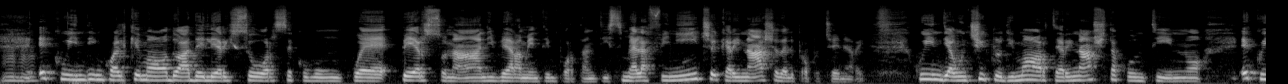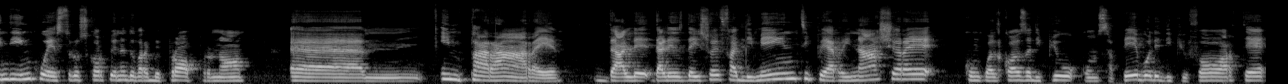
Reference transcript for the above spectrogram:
Mhm. e quindi in qualche modo ha delle risorse comunque personali veramente importantissime. È la fenice che rinasce dalle proprie ceneri, quindi ha un ciclo di morte e rinascita continuo e quindi in questo lo scorpione dovrebbe proprio no, ehm, imparare dalle- dalle- dai suoi fallimenti per rinascere con qualcosa di più consapevole, di più forte,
